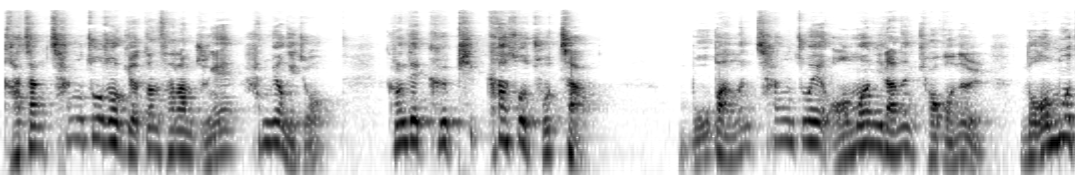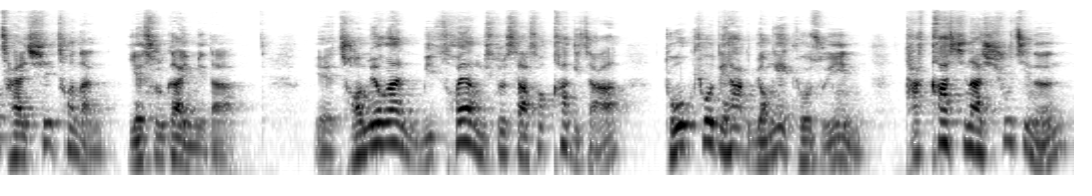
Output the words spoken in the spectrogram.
가장 창조적이었던 사람 중에 한 명이죠. 그런데 그 피카소조차 모방은 창조의 어머니라는 격언을 너무 잘 실천한 예술가입니다. 예, 저명한 미- 서양 미술사 석학이자 도쿄대학 명예교수인 다카시나 슈지는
